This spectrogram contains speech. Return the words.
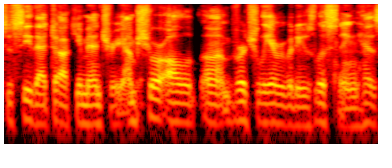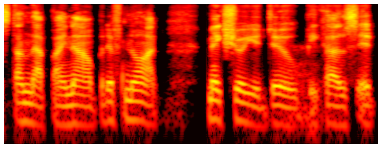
to see that documentary. I'm sure all, um, virtually everybody who's listening has done that by now, but if not, make sure you do because it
